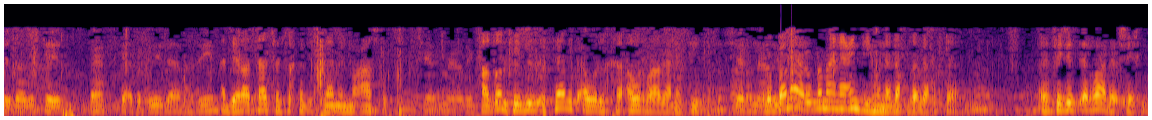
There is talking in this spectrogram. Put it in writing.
كذلك بحث الدراسات في الفقه الإسلامي المعاصر. أظن في الجزء الثالث أو أو الرابع نسيت. ربما ربما أنا عندي هنا لحظة لحظة. في الجزء الرابع شيخنا.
